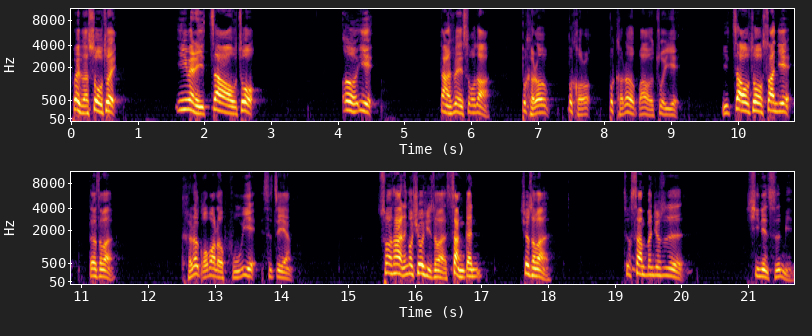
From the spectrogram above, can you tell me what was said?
为什么受罪？因为你造作恶业，当然会受到不可乐、不可乐、不可乐报的罪业。你造作善业得什么？可乐果报的福业是这样。说他能够修习什么善根，修什么？这个善根就是信念持名、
